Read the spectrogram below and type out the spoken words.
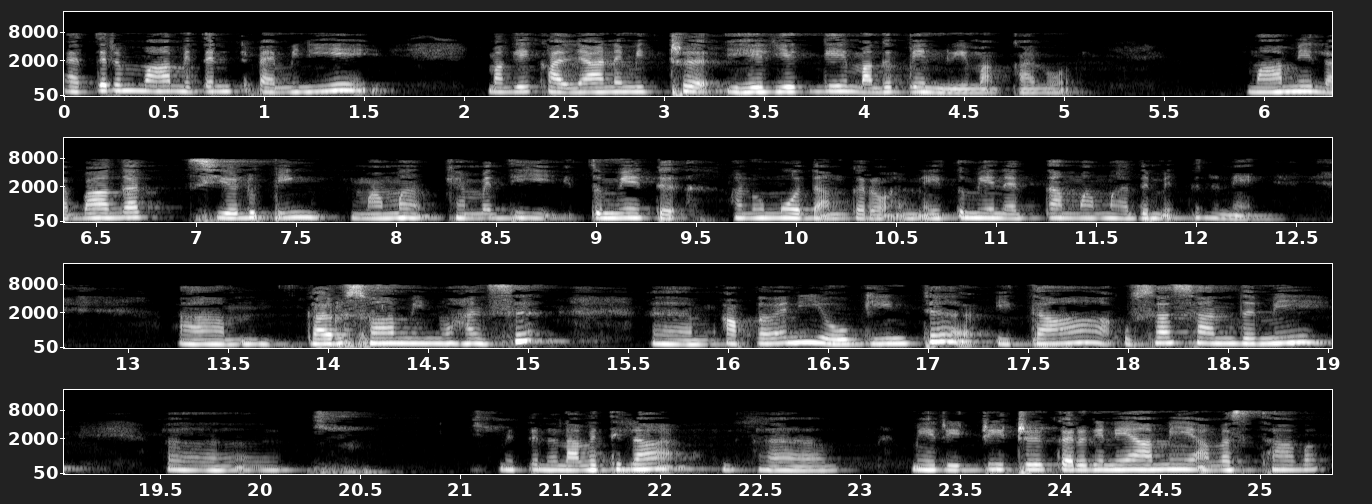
ඇත්තටම මා මෙතනට පැමිණියේ මගේ කල්යාණ මිත්‍ර ඉහෙලියෙක්ගේ මඟ පෙන්වීමක් අනුව. මා මේ ලබාගත් සියලු පින් මම කැමැති එතුමියට අනුමෝදන් කරවන්න. එතුමිය නැත්තම් මම අද මෙතන නැහැ. ගරු ස්වාමින් වහන්සේ අපවැනි යෝගීන්ට ඊටා උසස් අන්දමේ මෙතන නවතිලා මේ රිට්‍රීට් කරගෙන යාමේ අවස්ථාවක්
